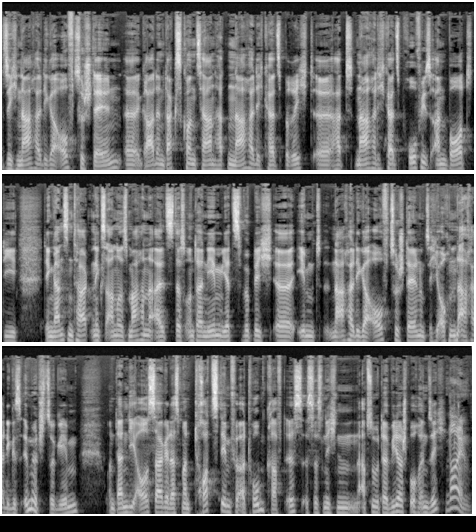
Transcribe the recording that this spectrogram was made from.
sich nachhaltiger aufzustellen. Äh, gerade ein DAX-Konzern hat einen Nachhaltigkeitsbericht, äh, hat Nachhaltigkeitsprofis an Bord, die den ganzen Tag nichts anderes machen, als das Unternehmen jetzt wirklich äh, eben nachhaltiger aufzustellen und sich auch ein nachhaltiges Image zu geben. Und dann die Aussage, dass man trotzdem für Atomkraft ist, ist das nicht ein absoluter Widerspruch in sich? Nein,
